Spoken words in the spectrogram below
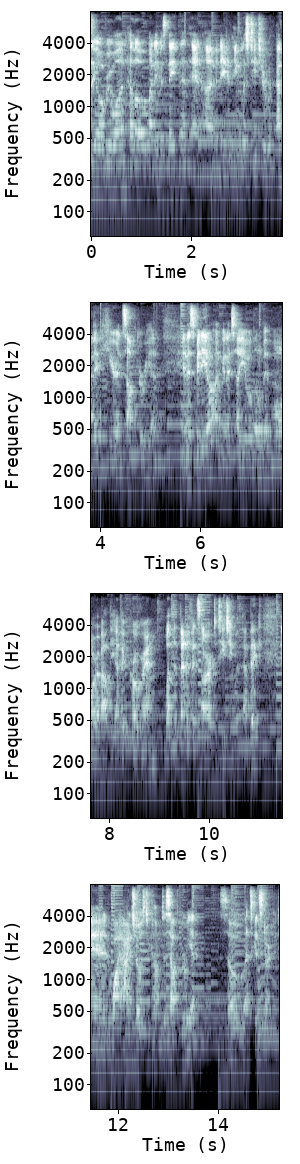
Annyeonghaseyo everyone. Hello, my name is Nathan and I'm a native English teacher with EPIK here in South Korea. In this video, I'm going to tell you a little bit more about the EPIK program, what the benefits are to teaching with EPIK, and why I chose to come to South Korea. So let's get started.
